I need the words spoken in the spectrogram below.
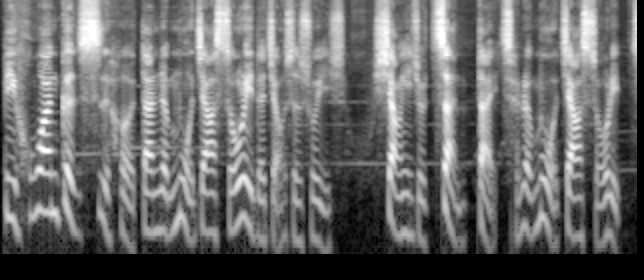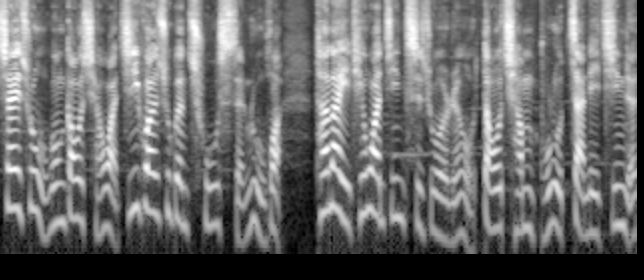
比胡安更适合担任墨家首领的角色，所以项义就暂代承认墨家首领。虽除武功高强外，机关术更出神入化。他那以天万金制作的人偶，刀枪不入，战力惊人。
